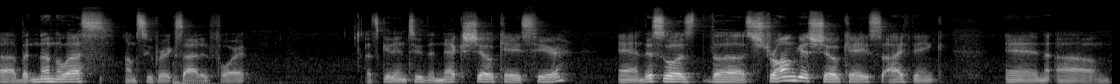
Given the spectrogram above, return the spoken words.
uh, but nonetheless i'm super excited for it. Let's get into the next showcase here. And this was the strongest showcase i think in um,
